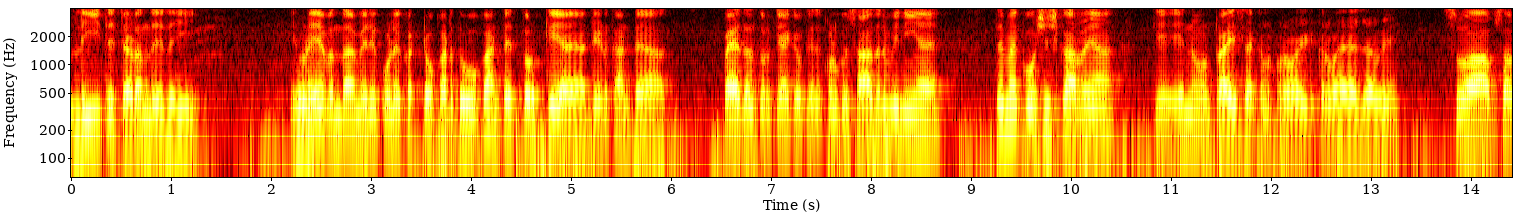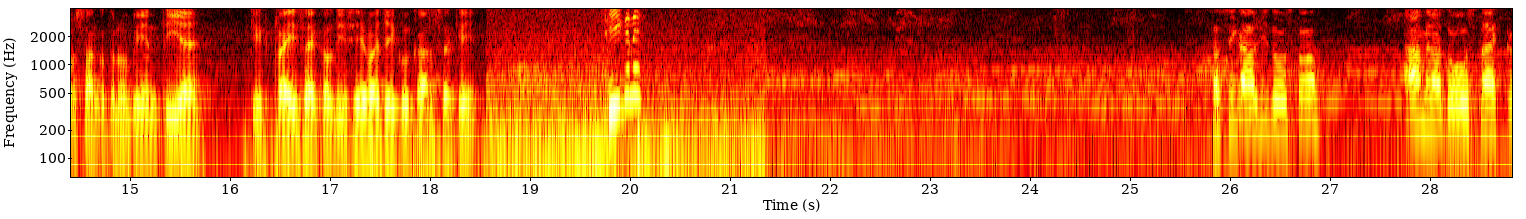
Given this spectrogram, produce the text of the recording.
ਲੀ ਤੇ ਚੜਨ ਦੇ ਲਈ। ਹੁਣ ਇਹ ਬੰਦਾ ਮੇਰੇ ਕੋਲੇ ਘੱਟੋ ਘੱਟ 2 ਘੰਟੇ ਤੁਰ ਕੇ ਆਇਆ, ਡੇਢ ਘੰਟਾ ਪੈਦਲ ਤੁਰ ਕੇ ਆਇਆ ਕਿਉਂਕਿ ਇਹਦੇ ਕੋਲ ਕੋਈ ਸਾਧਨ ਵੀ ਨਹੀਂ ਹੈ। ਤੇ ਮੈਂ ਕੋਸ਼ਿਸ਼ ਕਰ ਰਿਹਾ ਕਿ ਇਹਨੂੰ ਟ੍ਰਾਈਸਾਈਕਲ ਪ੍ਰੋਵਾਈਡ ਕਰਵਾਇਆ ਜਾਵੇ। ਸੋ ਆਪ ਸਭ ਸੰਗਤ ਨੂੰ ਬੇਨਤੀ ਹੈ ਕਿ ਇੱਕ ਟ੍ਰਾਈਸਾਈਕਲ ਦੀ ਸੇਵਾ ਜੇ ਕੋਈ ਕਰ ਸਕੇ। ਠੀਕ ਨੇ? ਸਤਿ ਸ਼੍ਰੀ ਅਕਾਲ ਜੀ ਦੋਸਤੋ। ਆ ਮੇਰਾ ਦੋਸਤ ਆ ਇੱਕ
